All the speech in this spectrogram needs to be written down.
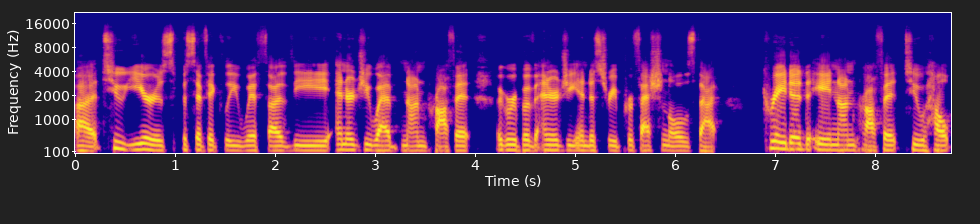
uh, two years, specifically with uh, the Energy Web nonprofit, a group of energy industry professionals that created a nonprofit to help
